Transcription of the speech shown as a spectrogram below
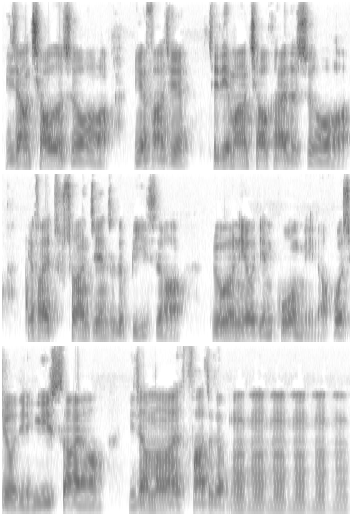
你这样敲的时候啊，你会发觉这地方敲开的时候啊，你会发现突然间这个鼻子啊，如果你有点过敏啊，或是有点淤塞啊，你这样慢慢发这个嗯嗯嗯嗯嗯嗯嗯。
